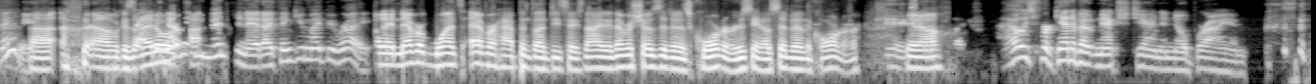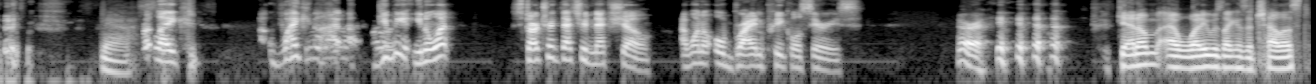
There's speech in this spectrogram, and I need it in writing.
maybe. uh, because I Actually, don't. Now that I- you mention it, I think you might be right. but it never once ever happens on D six nine. It never shows it in his quarters. You know, sitting in the corner. He hates You know. I always forget about Next Gen and O'Brien. Yeah. But like, why? can- I, give me. You know what? Star Trek. That's your next show. I want an O'Brien prequel series. All right. get him at what he was like as a cellist.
